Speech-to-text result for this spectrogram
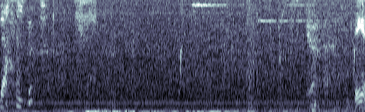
No.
